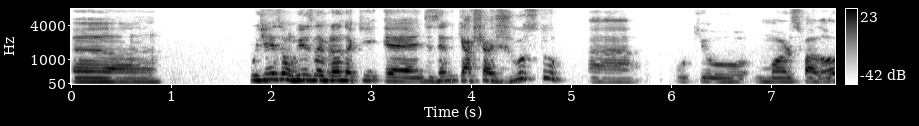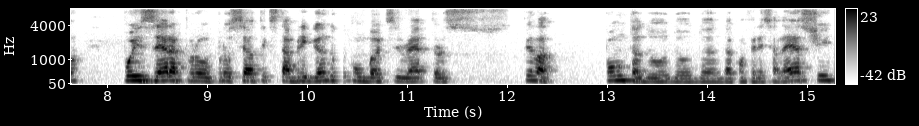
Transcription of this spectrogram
Uh, o Jason Rios lembrando aqui, é, dizendo que acha justo uh, o que o Morris falou, pois era para o Celtics estar brigando com Bucks e Raptors pela ponta do, do, do, da Conferência Leste.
